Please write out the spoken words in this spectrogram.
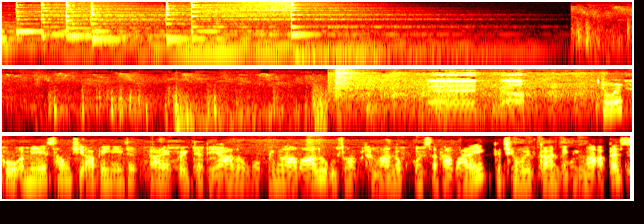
အဲတော့တို့ကိုအမြဲဆောင်ချအားပေးနေကြတဲ့ပရိသတ်တွေအားလုံးကိုမင်္ဂလာပါလို့ဥစွာပထမနှုတ်ခွန်းဆက်ထားပါတယ်ကချင်ဝေဗ်ကနေပြီးမှအပတ်စ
